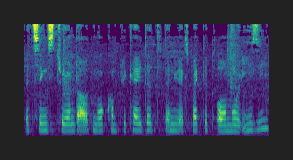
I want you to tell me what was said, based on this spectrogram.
that things turned out more complicated than you expected or more easy?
